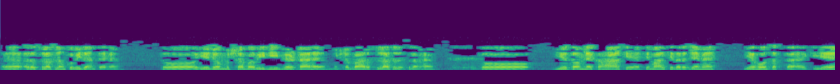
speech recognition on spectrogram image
اللہ علیہ وسلم کو بھی جانتے ہیں۔ تو یہ جو مشبہ بھی بیٹا ہے مشبہ رسول اللہ صلی اللہ علیہ وسلم ہے۔ تو یہ تو ہم نے کہا کہ احتمال کے درجے میں یہ ہو سکتا ہے کہ یہ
